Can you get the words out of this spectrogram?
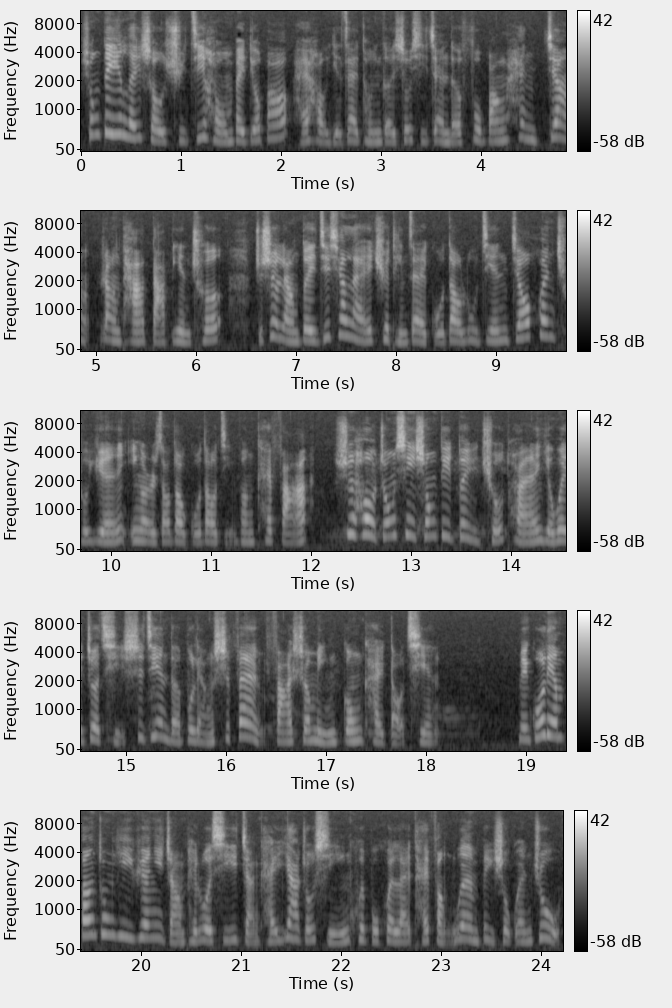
兄弟雷手许基宏被丢包，还好也在同一个休息站的富邦悍将让他搭便车。只是两队接下来却停在国道路间交换球员，因而遭到国道警方开罚。事后，中信兄弟队球团也为这起事件的不良示范发声明公开道歉。美国联邦众议院议长佩洛西展开亚洲行，会不会来台访问备受关注。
